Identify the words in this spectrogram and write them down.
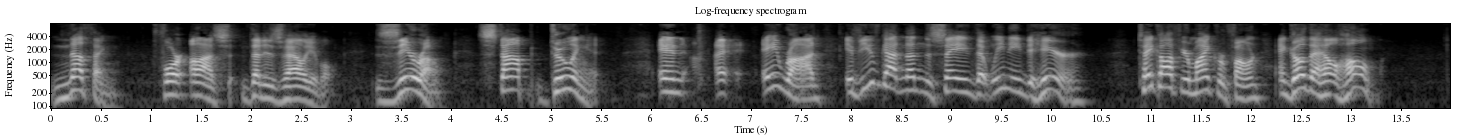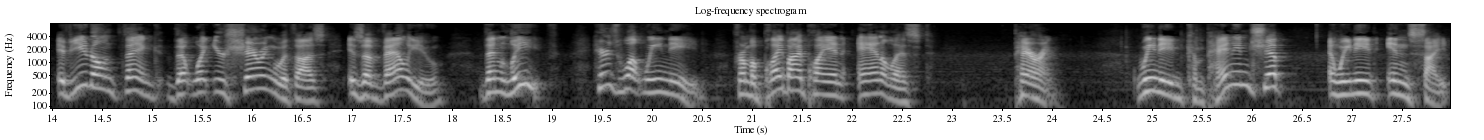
nothing for us that is valuable. Zero. Stop doing it. And uh, A Rod, if you've got nothing to say that we need to hear, take off your microphone and go the hell home. If you don't think that what you're sharing with us is of value, then leave. Here's what we need from a play by play and analyst pairing we need companionship and we need insight.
